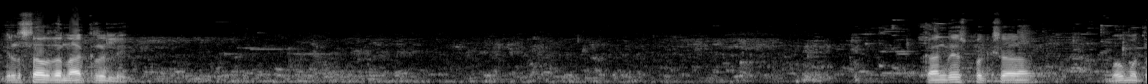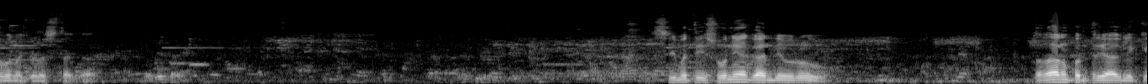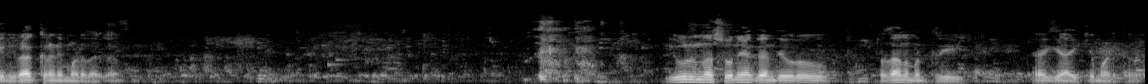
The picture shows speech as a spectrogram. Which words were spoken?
ಎರಡು ಸಾವಿರದ ನಾಲ್ಕರಲ್ಲಿ ಕಾಂಗ್ರೆಸ್ ಪಕ್ಷ ಬಹುಮತವನ್ನು ಗಳಿಸಿದಾಗ ಶ್ರೀಮತಿ ಸೋನಿಯಾ ಗಾಂಧಿಯವರು ಪ್ರಧಾನಮಂತ್ರಿ ಆಗಲಿಕ್ಕೆ ನಿರಾಕರಣೆ ಮಾಡಿದಾಗ ಇವರನ್ನ ಸೋನಿಯಾ ಗಾಂಧಿಯವರು ಪ್ರಧಾನಮಂತ್ರಿ ಆಗಿ ಆಯ್ಕೆ ಮಾಡ್ತಾರೆ.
